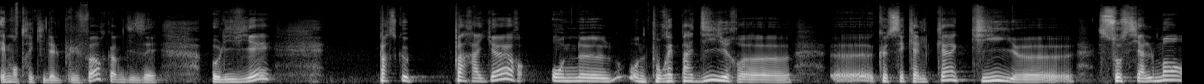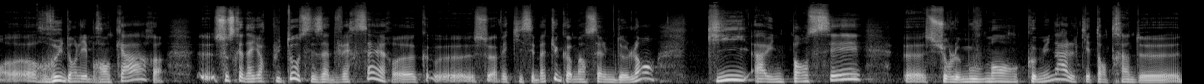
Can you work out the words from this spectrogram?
et montrer qu'il est le plus fort, comme disait Olivier, parce que par ailleurs, on ne, on ne pourrait pas dire euh, euh, que c'est quelqu'un qui, euh, socialement, rue dans les brancards. Ce serait d'ailleurs plutôt ses adversaires, ceux avec qui s'est battu, comme Anselme Delan, qui a une pensée sur le mouvement communal qui est en train de,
